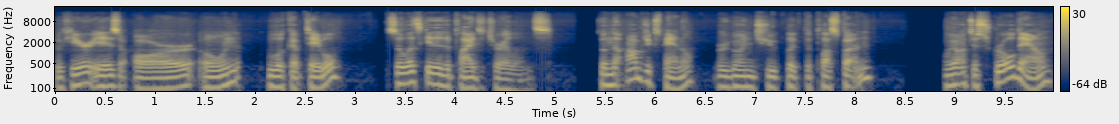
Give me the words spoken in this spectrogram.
So here is our own lookup table. So let's get it applied to our lens. So in the objects panel, we're going to click the plus button. We want to scroll down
